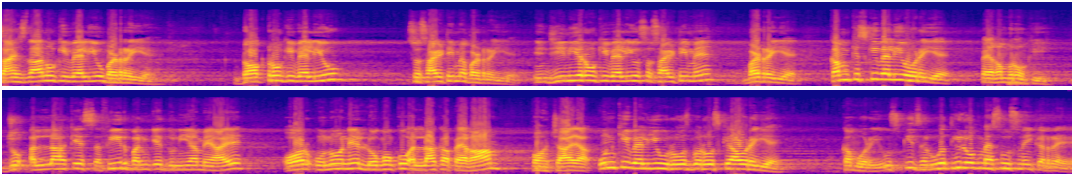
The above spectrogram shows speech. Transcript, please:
سائنسدانوں کی ویلیو بڑھ رہی ہے ڈاکٹروں کی ویلیو سوسائٹی میں بڑھ رہی ہے انجینئروں کی ویلیو سوسائٹی میں بڑھ رہی ہے کم کس کی ویلیو ہو رہی ہے پیغمبروں کی جو اللہ کے سفیر بن کے دنیا میں آئے اور انہوں نے لوگوں کو اللہ کا پیغام پہنچایا ان کی ویلیو روز بروز کیا ہو رہی ہے کم ہو رہی ہے اس کی ضرورت ہی لوگ محسوس نہیں کر رہے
